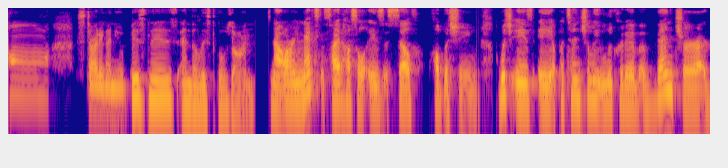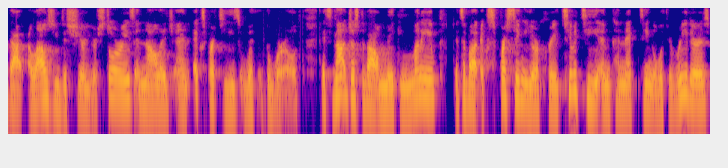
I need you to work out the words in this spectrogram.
home, starting a new business, and the list goes on. Now, our next side hustle is self publishing, which is a potentially lucrative venture that allows you to share your stories and knowledge and expertise with the world. It's not just about making money. It's about expressing your creativity and connecting with readers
